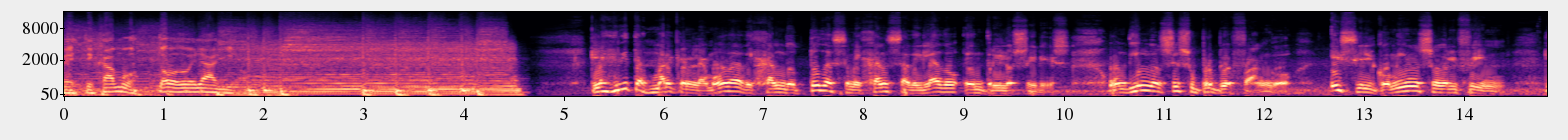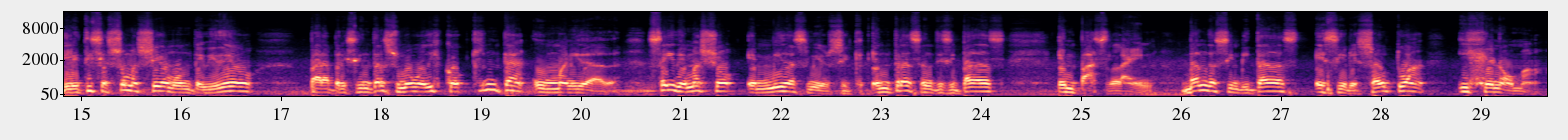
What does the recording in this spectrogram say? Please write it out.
Festejamos todo el año. Las grietas marcan la moda dejando toda semejanza de lado entre los seres, hundiéndose su propio fango. Es el comienzo del fin. Leticia Soma llega a Montevideo para presentar su nuevo disco Quinta Humanidad, 6 de mayo en Midas Music. Entradas anticipadas en Passline. Bandas invitadas Esire Sautua y Genoma.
